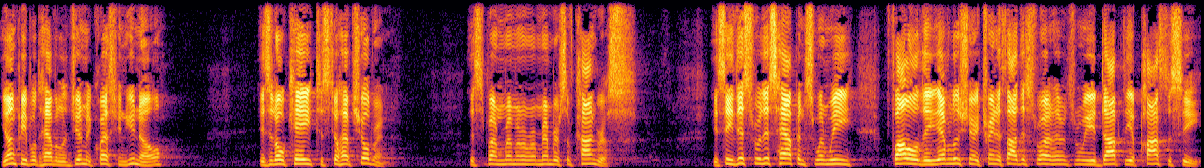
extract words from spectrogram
young people to have a legitimate question you know, is it okay to still have children? This is from members of Congress. You see, this, this happens when we follow the evolutionary train of thought. This is what happens when we adopt the apostasy.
